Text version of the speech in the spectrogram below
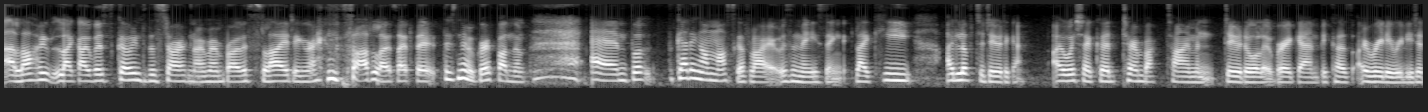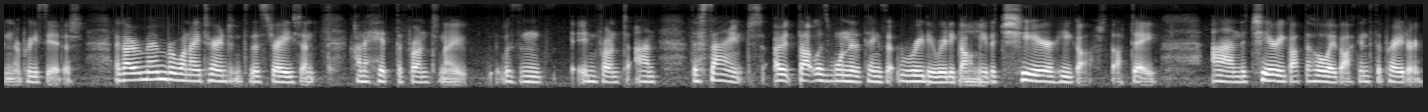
a lot. Like I was going to the start, and I remember I was sliding around the saddle. I was like, there, "There's no grip on them." Um, but getting on Moscow Flyer, it was amazing. Like he, I'd love to do it again. I wish I could turn back time and do it all over again because I really, really didn't appreciate it. Like I remember when I turned into the straight and kind of hit the front, and I was in in front, and the sound. I, that was one of the things that really, really got me. Mm. The cheer he got that day, and the cheer he got the whole way back into the parade ring.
